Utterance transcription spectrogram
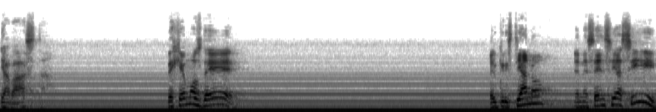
ya basta. Dejemos de... El cristiano, en esencia, sí,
